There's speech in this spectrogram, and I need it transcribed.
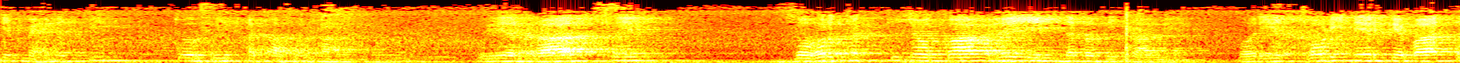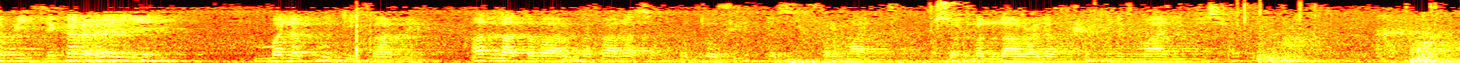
کی محنت کی توفیق عطا فرمانا یہ رات سے ظہر تک کی جو کام ہے، یہ نبوی کام ہے۔ اور یہ تھوڑی دیر کے بعد ابھی ذکر ہے، یہ ملکوتی کام ہے۔ اللہ تبارک و تعالیٰ سب کو توفیق نصیب فرمائے۔ صلی اللہ علیہ وسلم۔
